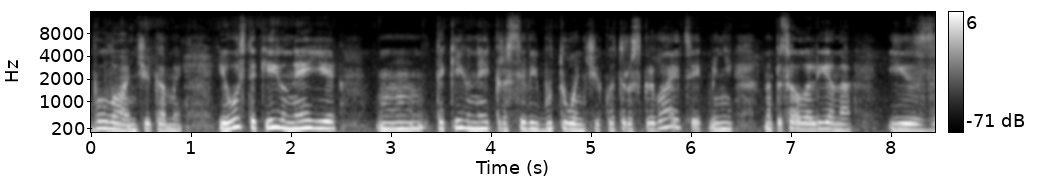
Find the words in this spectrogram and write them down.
воланчиками. І ось такий у неї. Такий у неї красивий бутончик. От розкривається, як мені написала Лена із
